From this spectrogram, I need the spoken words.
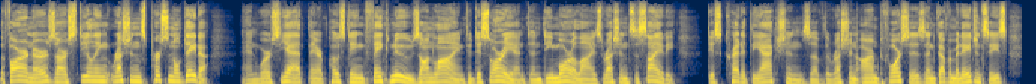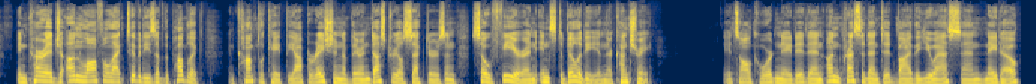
The foreigners are stealing Russians' personal data and worse yet, they are posting fake news online to disorient and demoralize Russian society, discredit the actions of the Russian armed forces and government agencies, encourage unlawful activities of the public, and complicate the operation of their industrial sectors and sow fear and instability in their country. It's all coordinated and unprecedented by the US and NATO.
